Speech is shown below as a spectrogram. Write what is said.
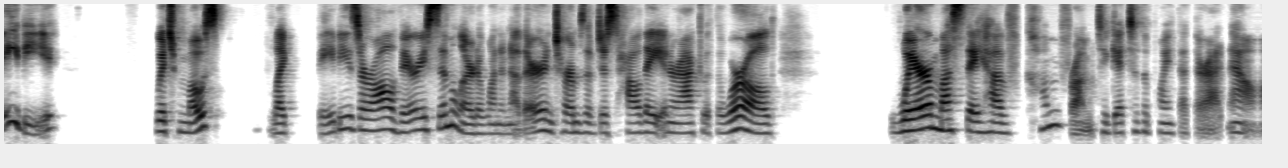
baby, which most like babies are all very similar to one another in terms of just how they interact with the world? Where must they have come from to get to the point that they're at now?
